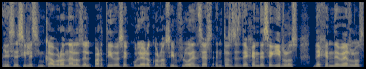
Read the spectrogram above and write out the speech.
Dice, si les encabrona a los del partido ese culero con los influencers, entonces dejen de seguirlos, dejen de verlos,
